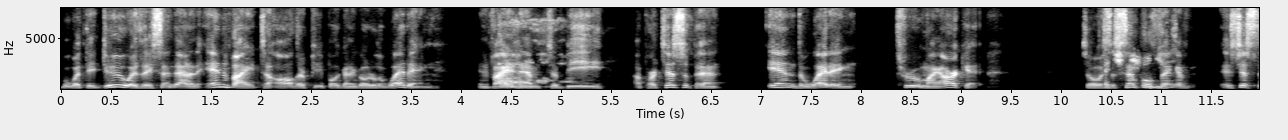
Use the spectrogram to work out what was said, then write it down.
But what they do is they send out an invite to all their people are going to go to the wedding, inviting them to be a participant in the wedding through MyArkit. So it's That's a simple genius. thing of it's just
